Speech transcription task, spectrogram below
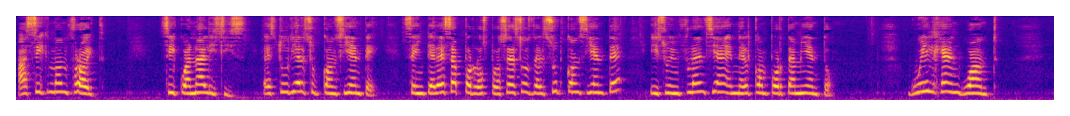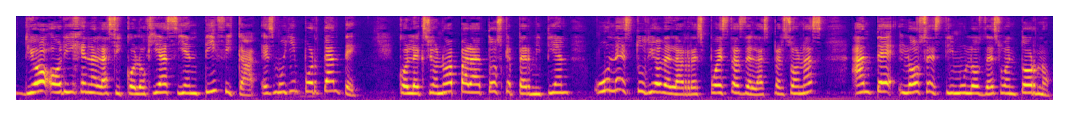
a Sigmund Freud, psicoanálisis, estudia el subconsciente, se interesa por los procesos del subconsciente y su influencia en el comportamiento. Wilhelm Wundt dio origen a la psicología científica, es muy importante. Coleccionó aparatos que permitían un estudio de las respuestas de las personas ante los estímulos de su entorno.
